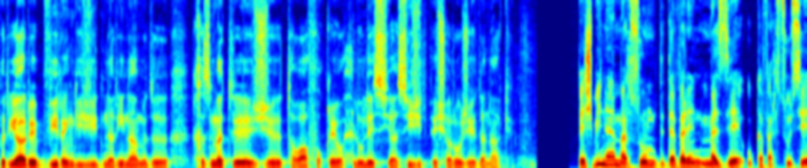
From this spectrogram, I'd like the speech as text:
Biryarê bi vî rengî jî di nerîna min de xizmetê ji tewafuqê û hilûlê siyasî jî di pêşerojê de nake. Pêşbîne Mersûm di deverên Mezzê û Kefersûsê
